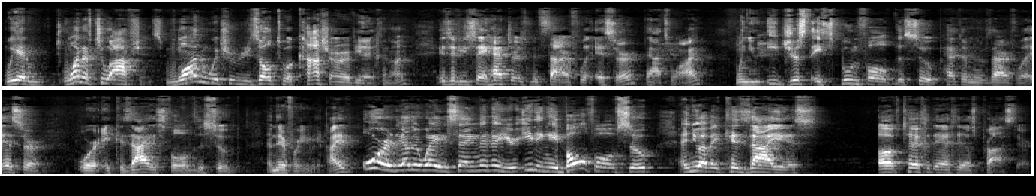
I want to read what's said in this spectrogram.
we had one of two options. One, which would result to a kasha of Yechanan, is if you say heter is mitzaref le'isr, that's why. When you eat just a spoonful of the soup, heter is mitzaref le'isr, or a kazayas full of the soup, and therefore you're chayiv. Or the other way is saying, no, no, you're eating a bowl full of soup, and you have a kazayas of Teichadei Achilas Praster.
